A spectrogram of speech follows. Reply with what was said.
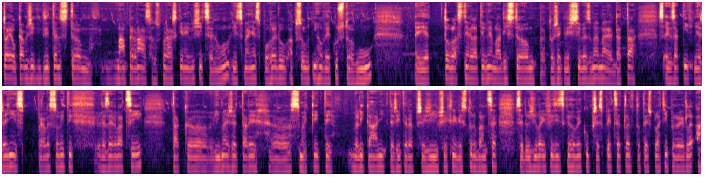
to je okamžik, kdy ten strom má pro nás hospodářsky nejvyšší cenu, nicméně z pohledu absolutního věku stromů je to vlastně relativně mladý strom, protože když si vezmeme data z exaktních měření z pralesovitých rezervací, tak eh, víme, že tady eh, smrky, ty velikáni, kteří teda přežijí všechny disturbance, se dožívají fyzického věku přes 500 let, to tež platí pro jedle a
